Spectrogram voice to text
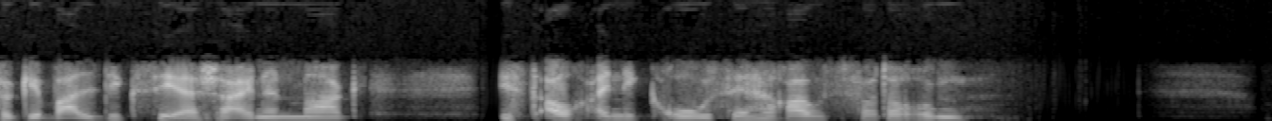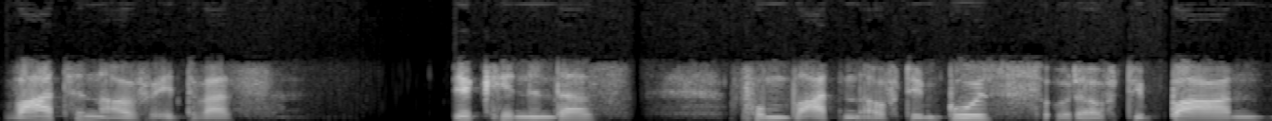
so gewaltig sie erscheinen mag, ist auch eine große Herausforderung. Warten auf etwas. Wir kennen das vom Warten auf den Bus oder auf die Bahn,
